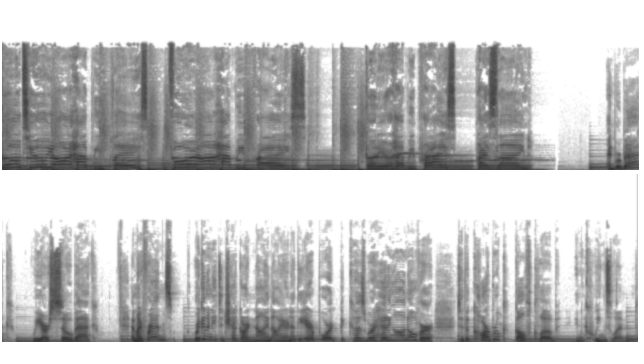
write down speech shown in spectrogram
Go to your happy place for a happy price. Go to your happy price, Priceline. And we're back. We are so back. And my friends, we're going to need to check our nine iron at the airport because we're heading on over to the Carbrook Golf Club in Queensland.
